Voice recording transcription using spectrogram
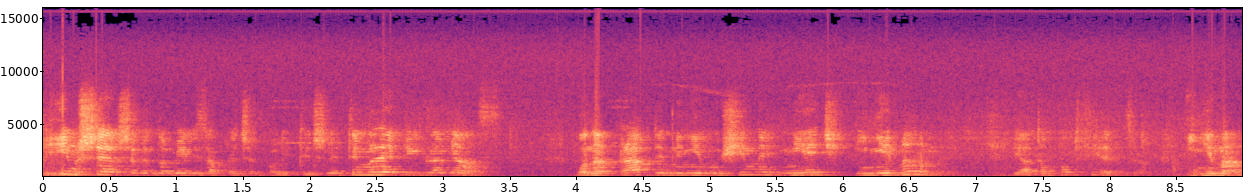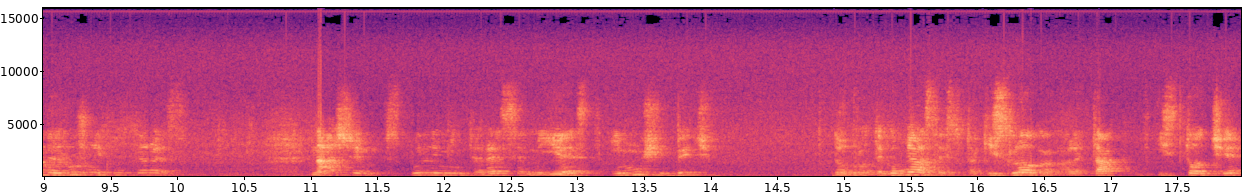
I im szersze będą mieli zaplecze polityczne, tym lepiej dla miasta. Bo naprawdę my nie musimy mieć i nie mamy, ja to potwierdzam, i nie mamy różnych interesów. Naszym wspólnym interesem jest i musi być dobro tego miasta. Jest to taki slogan, ale tak w istocie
